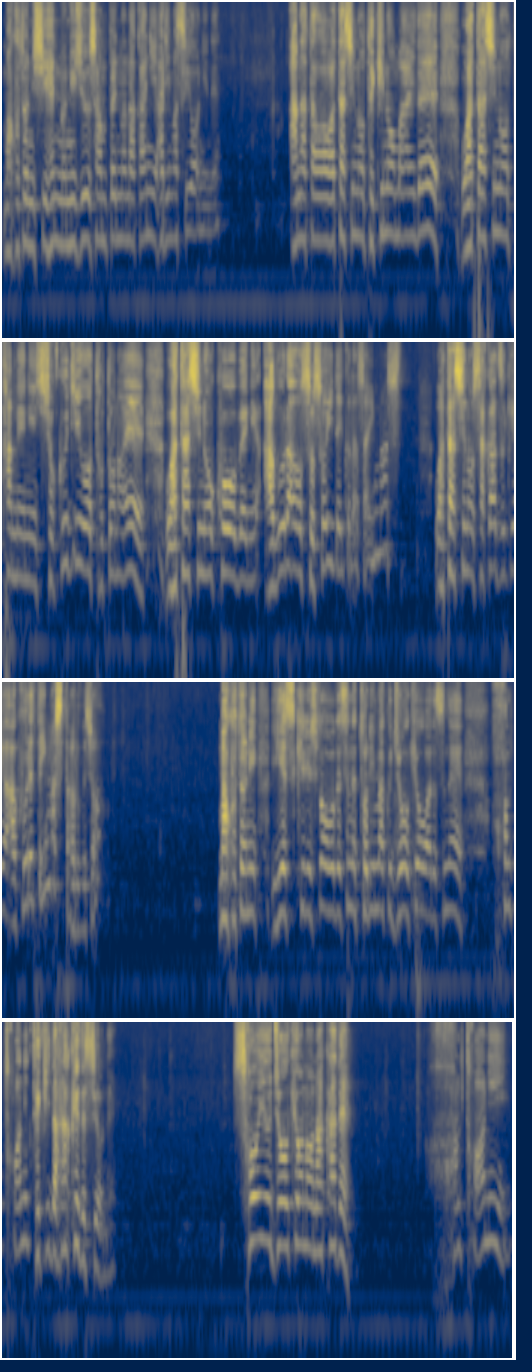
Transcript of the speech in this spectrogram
まことに詩篇の23編の中にありますようにね。あなたは私の敵の前で私のために食事を整え私の神戸に油を注いでくださいます。私の杯は溢れていますとあるでしょ？誠にイエス・キリストをですね取り巻く状況はですね本当に敵だらけですよね。そういう状況の中で本当に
